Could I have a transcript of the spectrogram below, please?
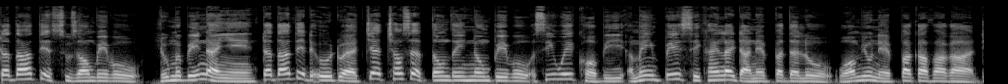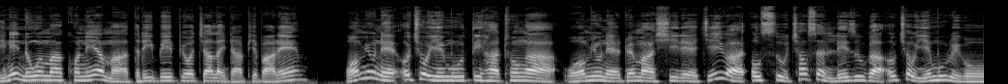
တပ်သားတစ်စုဆောင်းပေးဖို့လူမပေးနိုင်ရင်တပ်သားတစ်တို့အတွက်ကြက်63သိန်းနှုံးပေးဖို့အစည်းအဝေးခေါ်ပြီးအမိန်ပေးစေခိုင်းလိုက်တာနဲ့ပတ်သက်လို့ဝေါမြို့နယ်ပကဖကဒီနေ့နိုဝင်ဘာ9ရက်မှာအတရီပေးပြောကြားလိုက်တာဖြစ်ပါတယ်ဝေါမြို့နယ်အုပ်ချုပ်ရေးမှူးတီဟာထွန်းကဝေါမြို့နယ်အတွင်းမှာရှိတဲ့ကြေးရွာအုပ်စု64စုကအုပ်ချုပ်ရေးမှူးတွေကို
